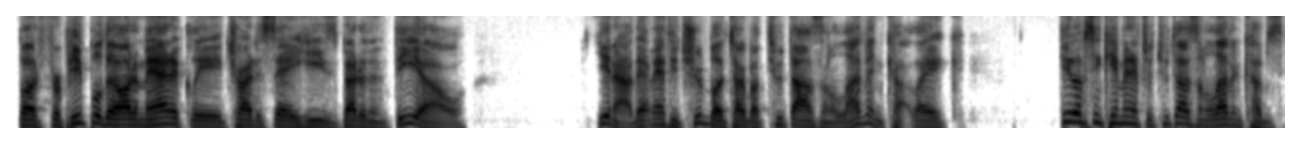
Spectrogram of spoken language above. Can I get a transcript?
But for people to automatically try to say he's better than Theo, you know, that Matthew Trueblood talked about 2011, like Theo Epstein came in after 2011 Cubs.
